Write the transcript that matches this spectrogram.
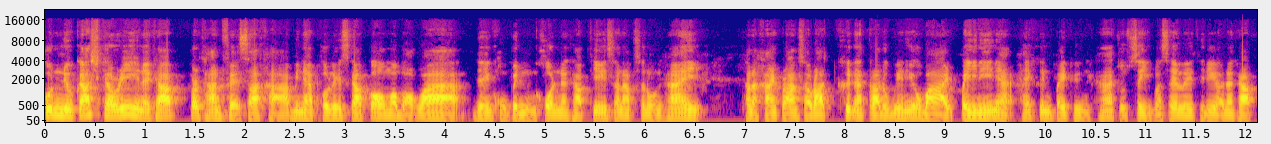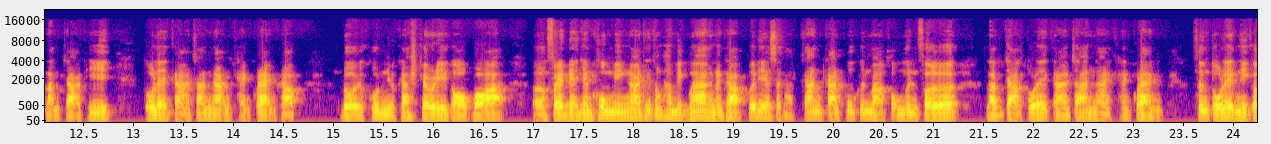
คุณนีลแคชแครีนะครับประธานเฟดสาขามินนีแอโพลิสครับก็ออกมาบอกว่ายังคงเป็นหนึ่งคนนะครับที่สนับสนุนให้ธนาคารกลางสหรัฐขึ้นอัตราดอกเบี้ยนโยบาย ปีนี้เนี่ยให้ขึ้นไปถึง 5.4%เลยทีเดียวนะครับ หลังจากที่ตัวเลขการจ้างงานแข็งแกร่งครับ โดยคุณนีลแคชแครีก็ออกบอกว่าเฟดเนี่ยยังคงมีงานที่ต้องทำอีกมากนะครับ เพื่อที่จะสกัดกั้นการพุ่งขึ้นมาของเงินเฟ้อ หลังจากตัวเลขการจ้างงานแข็งแกร่ง ซึ่งตัวเลขนี้ก็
